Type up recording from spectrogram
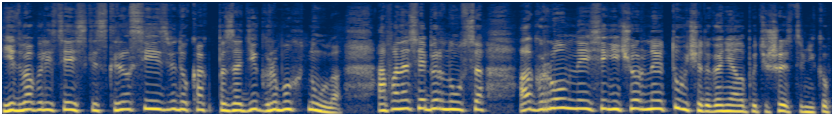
Едва полицейский скрылся из виду, как позади громыхнуло. Афанасий обернулся. Огромная сине-черная туча догоняла путешественников.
